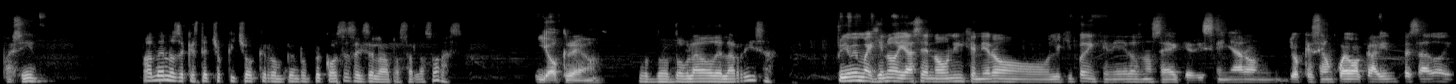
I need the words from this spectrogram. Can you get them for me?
Pues sí, A menos de que esté choque y choque, rompe, rompe cosas, ahí se le va a pasar las horas. yo creo. Doblado de la risa. Pero yo me imagino, ya sé, ¿no? Un ingeniero, el equipo de ingenieros, no sé, que diseñaron, yo que sé, un juego acá bien pesado. Y,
